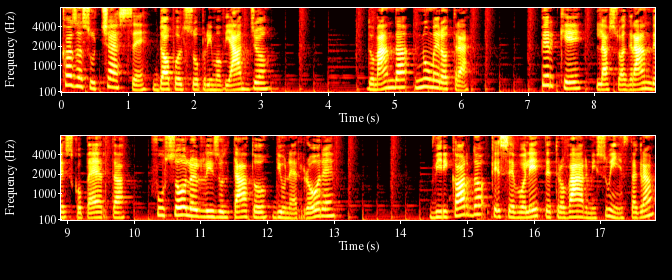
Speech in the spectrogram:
Cosa successe dopo il suo primo viaggio? Domanda numero 3. Perché la sua grande scoperta fu solo il risultato di un errore? Vi ricordo che se volete trovarmi su Instagram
